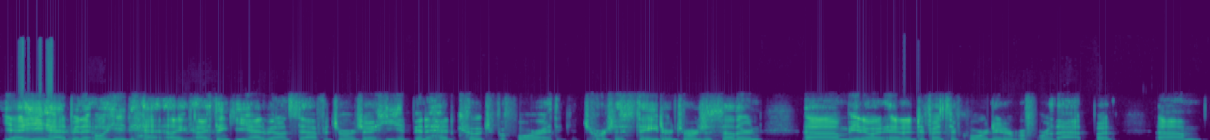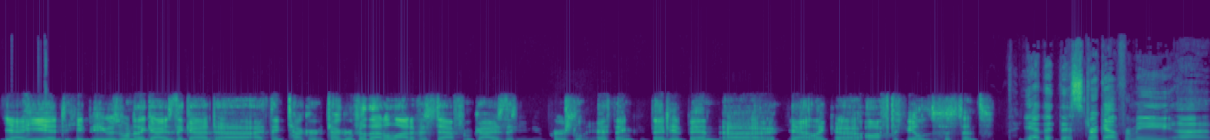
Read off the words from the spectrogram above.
Yeah, he had been. Well, he had. I, I think he had been on staff at Georgia. He had been a head coach before. I think at Georgia State or Georgia Southern. Um, you know, and a defensive coordinator before that. But um, yeah, he had. He he was one of the guys that got. Uh, I think Tucker Tucker filled out a lot of his staff from guys that he knew personally. I think that he had been. Uh, yeah, like uh, off the field assistants. Yeah, th- this struck out for me uh,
